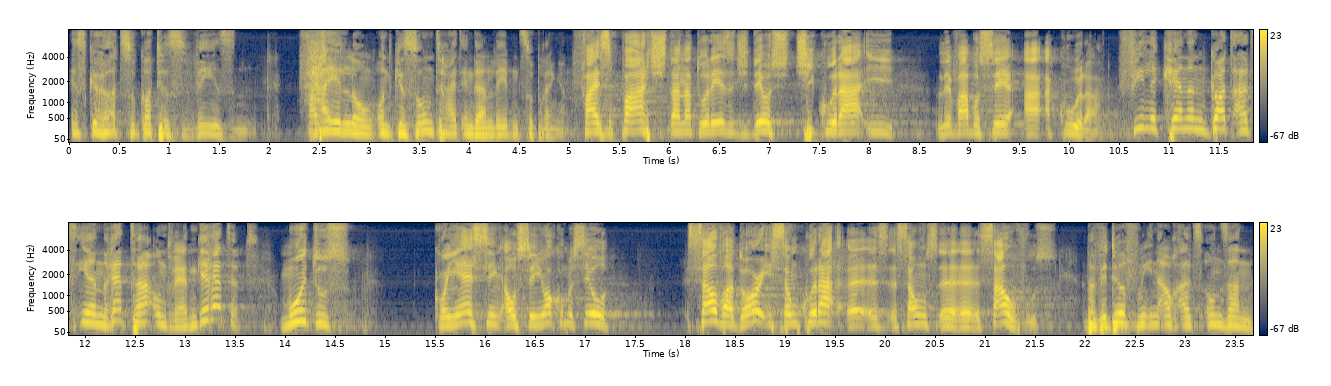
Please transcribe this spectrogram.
Es gehört zu Gottes Wesen, Heilung und Gesundheit in dein Leben zu bringen. Faz parte da natureza de Deus te curar e levar você à, à cura. Viele kennen Gott als ihren Retter und werden gerettet. Muitos conhecem ao Senhor como seu Salvador e são, cura, eh, eh, são eh, salvos. Aber wir dürfen ihn auch als unseren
